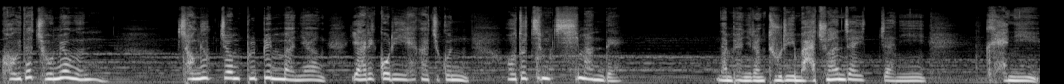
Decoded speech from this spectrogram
거기다 조명은 정육점 불빛 마냥 야리꼬리 해가지고는 어두침침한데 남편이랑 둘이 마주 앉아 있자니 괜히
